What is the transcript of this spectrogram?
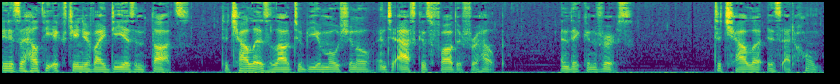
it is a healthy exchange of ideas and thoughts. T'Challa is allowed to be emotional and to ask his father for help, and they converse. T'Challa is at home.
